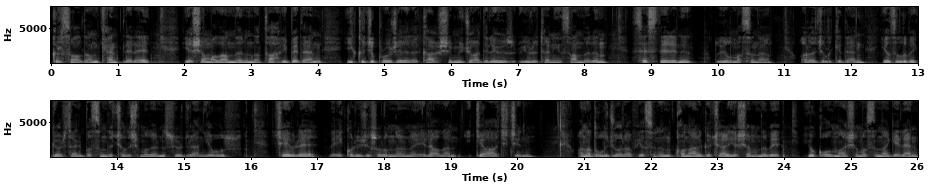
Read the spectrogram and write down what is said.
kırsaldan kentlere, yaşam alanlarında tahrip eden, yıkıcı projelere karşı mücadele yürüten insanların seslerinin duyulmasına aracılık eden, yazılı ve görsel basında çalışmalarını sürdüren Yavuz, çevre ve ekoloji sorunlarını ele alan iki ağaç için Anadolu coğrafyasının konar göçer yaşamını ve yok olma aşamasına gelen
